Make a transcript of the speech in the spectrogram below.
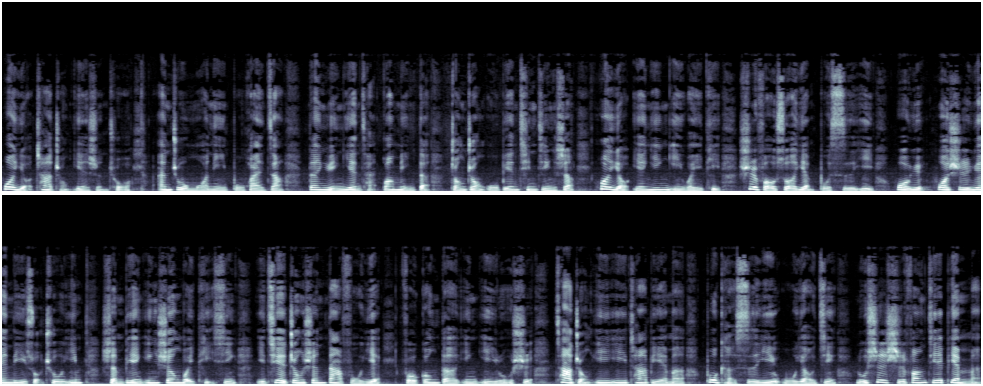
或有刹种焰审矬，安住摩尼不坏藏。登云焰彩光明等种种无边清净色，或有言音以为体，是否所演不思议？或愿或是愿力所出因，神变音声为体性，一切众生大福业，佛功德因亦如是。差种一一差别门，不可思议无有尽，如是十方皆遍满。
